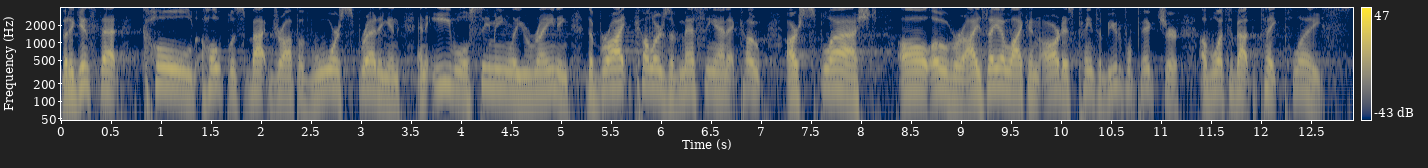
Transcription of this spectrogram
But against that cold, hopeless backdrop of war spreading and, and evil seemingly reigning, the bright colors of messianic hope are splashed all over. Isaiah, like an artist, paints a beautiful picture of what's about to take place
